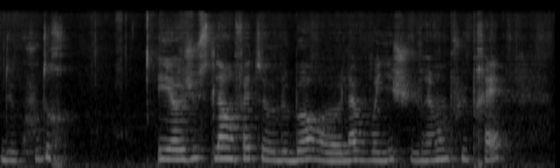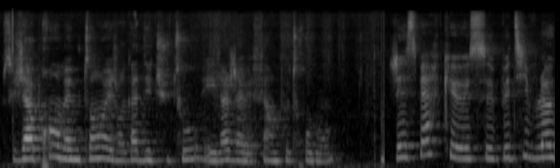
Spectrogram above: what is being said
de coudre. Et euh, juste là, en fait, le bord, là, vous voyez, je suis vraiment plus près. Parce que j'apprends en même temps et je regarde des tutos. Et là, j'avais fait un peu trop loin. J'espère que ce petit vlog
